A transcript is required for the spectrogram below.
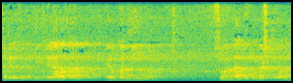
Sapete cos'è un labirinto? Io una volta ero bambino, sono andato con la scuola,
